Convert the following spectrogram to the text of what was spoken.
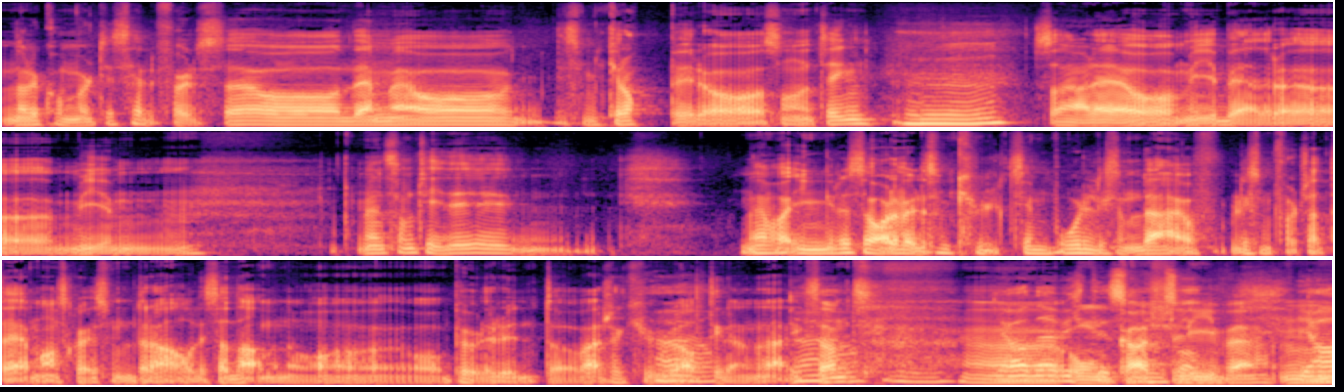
Når det kommer til selvfølelse og det med å liksom kropper og sånne ting, mm. så er det jo mye bedre mye Men samtidig når jeg var yngre, så var det veldig sånn kult symbol. Liksom. Det er jo liksom fortsatt det. Man skal liksom dra alle disse damene og, og pule rundt og være så kul Ja, og alt det greiene der. Ja, ikke ja. sant? Ja, det er viktig som en sånn, Ungkarslivet. mm, ja,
